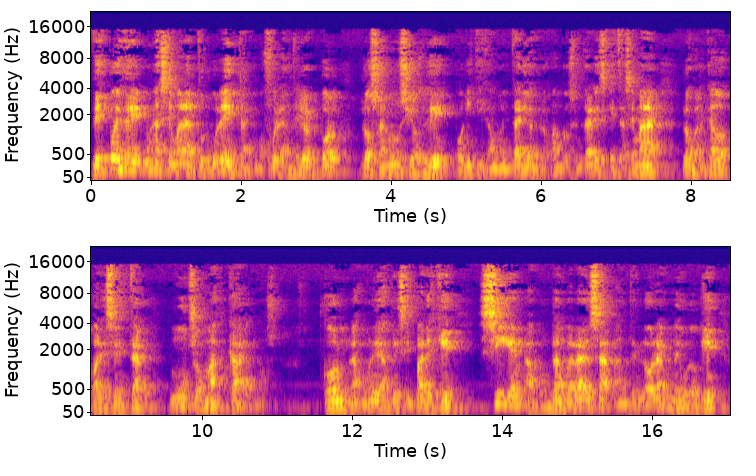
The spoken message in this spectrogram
Después de una semana turbulenta como fue la anterior por los anuncios de política monetaria de los bancos centrales, esta semana los mercados parecen estar mucho más calmos, con las monedas principales que siguen apuntando al alza ante el dólar, un euro que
